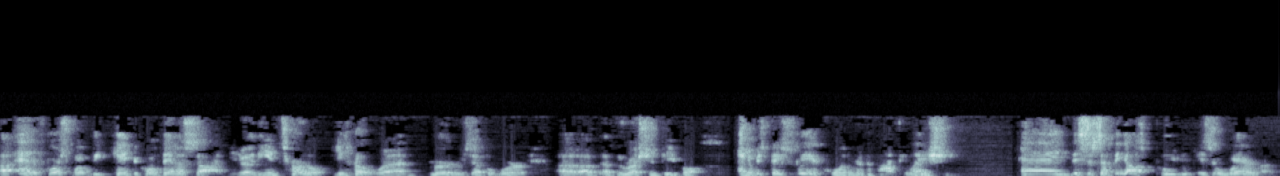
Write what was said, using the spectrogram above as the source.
uh, and of course what we came to call democide, you know, the internal, you know, uh, murders of it were uh, of, of the Russian people. And it was basically a quarter of the population. And this is something else Putin is aware of.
